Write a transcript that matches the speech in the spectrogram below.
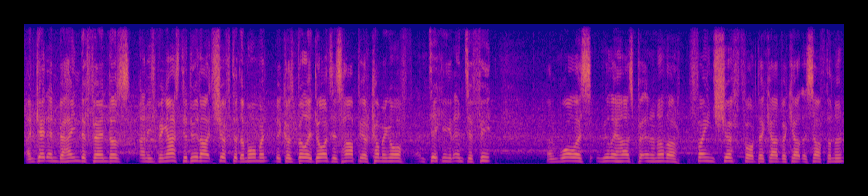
and get in behind defenders. And he's being asked to do that shift at the moment because Billy Dodds is happier coming off and taking it into feet. And Wallace really has put in another fine shift for Dick Advocaat this afternoon.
